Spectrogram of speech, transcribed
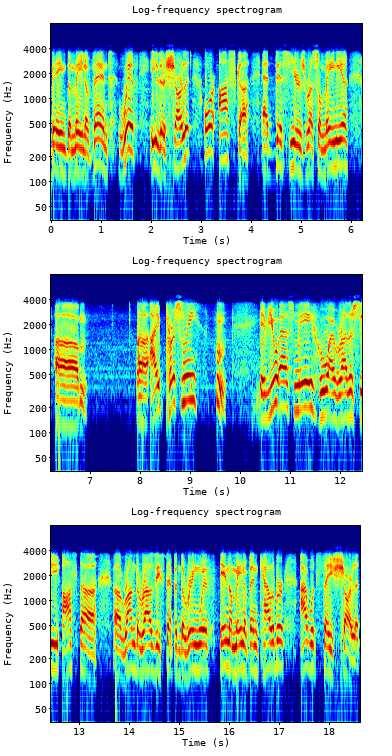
being the main event with either Charlotte or Asuka at this year's WrestleMania. Um, uh, I personally, hmm, if you ask me who I'd rather see Asuka, uh, Ronda Rousey step in the ring with in a main event caliber, I would say Charlotte.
